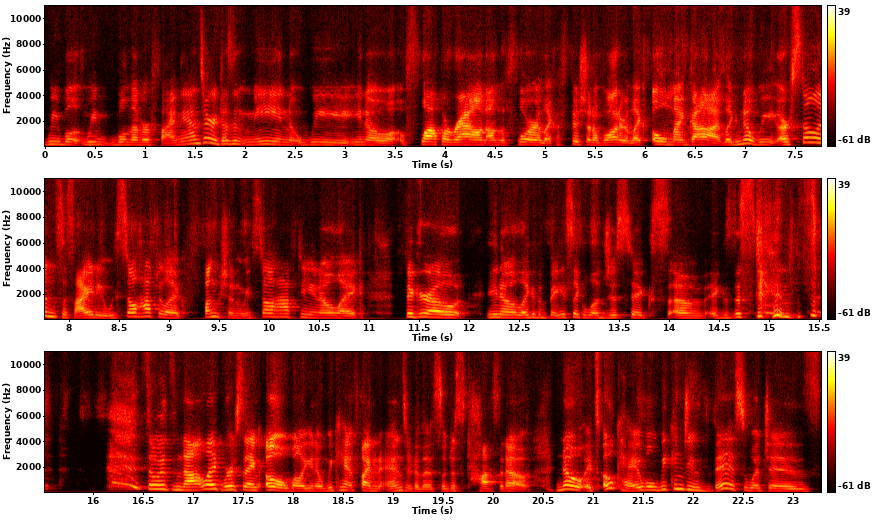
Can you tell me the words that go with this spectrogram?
we will we will never find the answer. It doesn't mean we you know flop around on the floor like a fish out of water like oh my god like no we are still in society. We still have to like function. We still have to you know like figure out you know like the basic logistics of existence. So it's not like we're saying oh well you know we can't find an answer to this so just toss it out. No it's okay well we can do this which is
